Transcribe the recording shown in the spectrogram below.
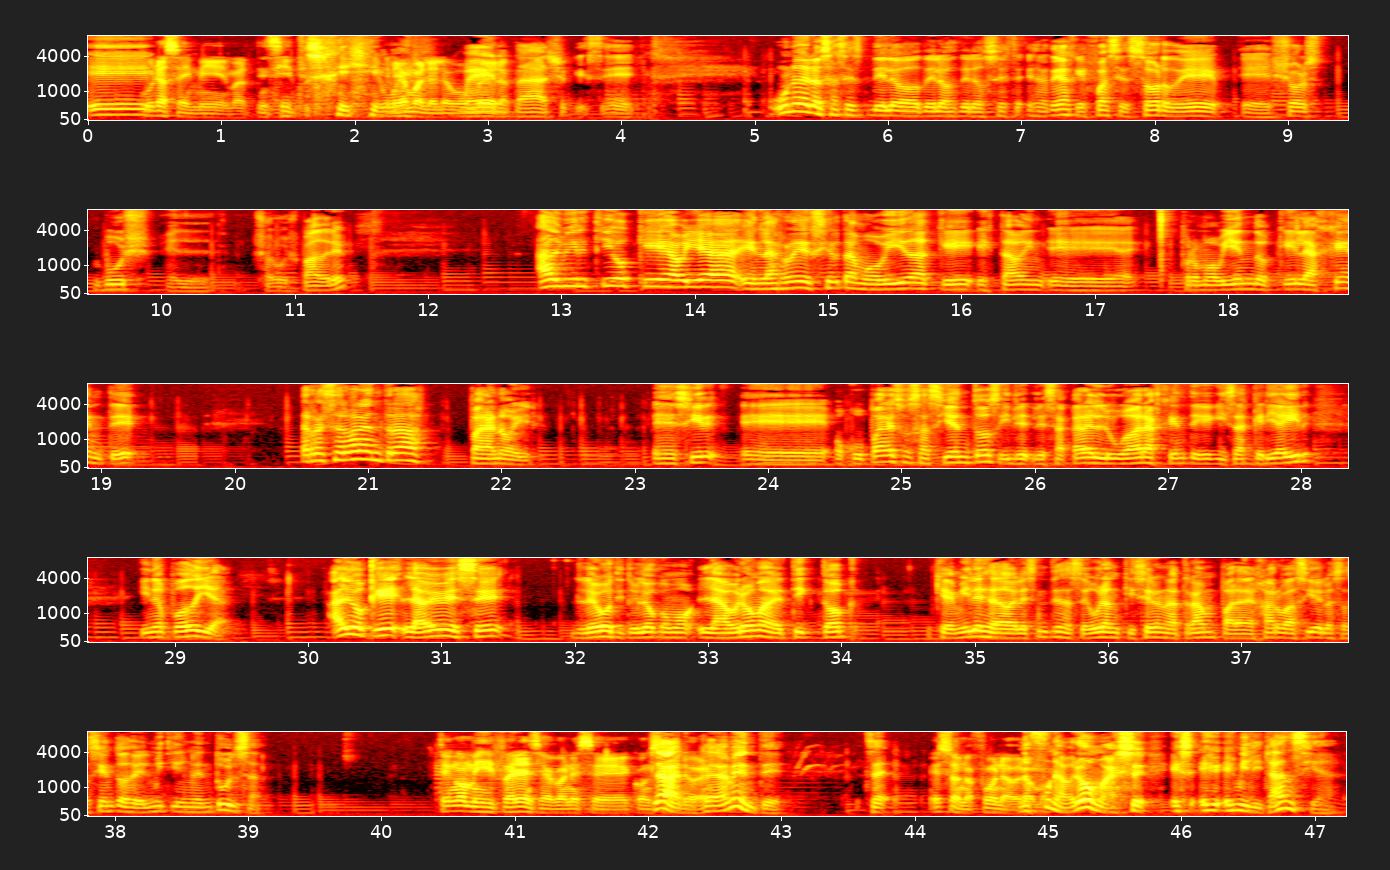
Eh, Unos 6.000, Martincito. Sí, a los bueno, está, yo qué sé. Uno de los, de, lo- de los, de los est- estrategas que fue asesor de eh, George Bush, el George Bush padre, advirtió que había en las redes cierta movida que estaba eh, promoviendo que la gente reservara entradas para no ir. Es decir, eh, ocupar esos asientos y le, le sacara el lugar a gente que quizás quería ir y no podía. Algo que la BBC luego tituló como La broma de TikTok, que miles de adolescentes aseguran que hicieron a Trump para dejar vacíos los asientos del meeting en Tulsa. Tengo mis diferencias con ese concepto. Claro, ¿eh? claramente. O sea, Eso no fue una broma. no fue una broma, es, es- es- es militancia.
